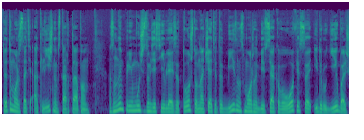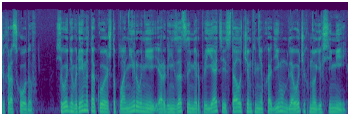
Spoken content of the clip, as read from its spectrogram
то это может стать отличным стартапом. Основным преимуществом здесь является то, что начать этот бизнес можно без всякого офиса и других больших расходов. Сегодня время такое, что планирование и организация мероприятий стало чем-то необходимым для очень многих семей.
